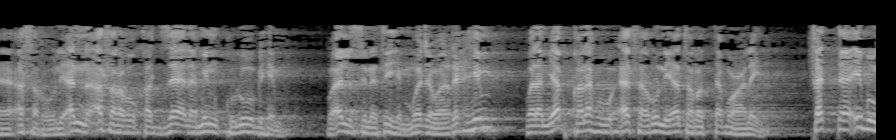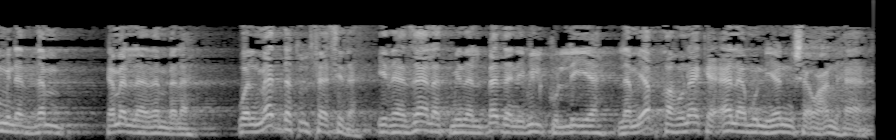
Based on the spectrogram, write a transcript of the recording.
آه، أثره. لأن أثره قد زال من قلوبهم وألسنتهم وجوارحهم ولم يبق له أثر يترتب عليه. فالتائب من الذنب كمن لا ذنب له. والمادة الفاسدة إذا زالت من البدن بالكلية لم يبق هناك ألم ينشأ عنها.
